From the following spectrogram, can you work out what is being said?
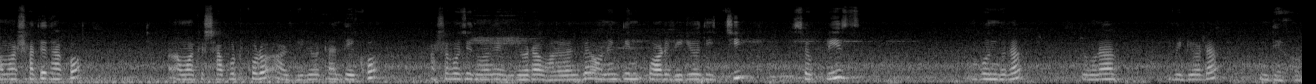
আমার সাথে থাকো, আমাকে সাপোর্ট করো আর ভিডিওটা দেখো। আশা করছি তোমাদের ভিডিওটা ভালো লাগবে। অনেক দিন পর ভিডিও দিচ্ছি। সো প্লিজ বন্ধুরা, তোমরা ভিডিওটা দেখো।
